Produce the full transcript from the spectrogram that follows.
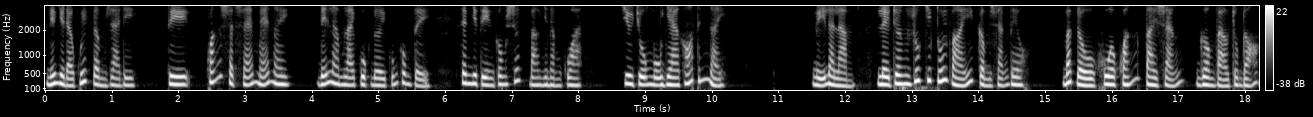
Nếu như đã quyết tâm ra đi, thì khoáng sạch sẽ mẻ này để làm lại cuộc đời cũng không tệ, xem như tiền công sức bao nhiêu năm qua Chiều chuộng mụ già khó tính này. Nghĩ là làm, Lệ Trân rút chiếc túi vải cầm sẵn theo. Bắt đầu khua khoắn tài sản Gom vào trong đó.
